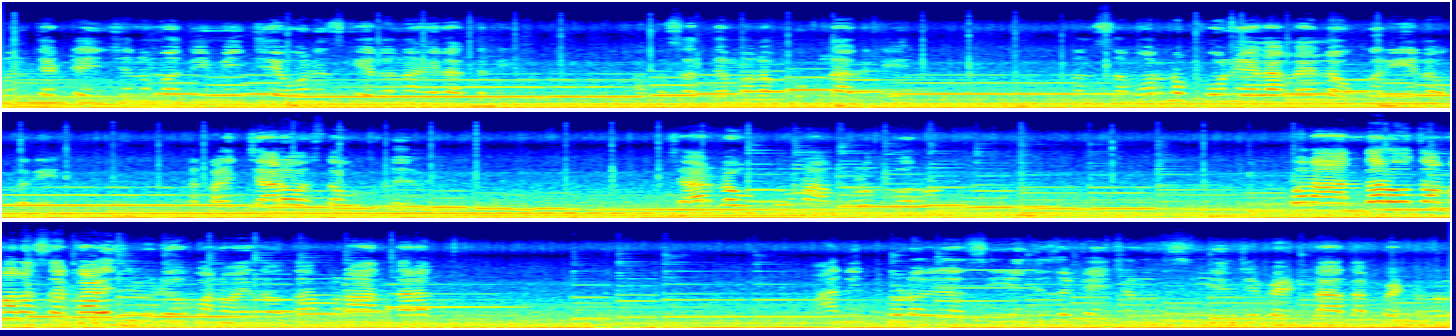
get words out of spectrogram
पण त्या टेन्शनमध्ये मी जेवणच केलं नाही रात्री. आता सध्या मला भूक लागली. पण समोरनं फोन यायला लागलाय लवकर ये लवकर ये. सकाळी चार वाजता उठलोय मी. चारला उठून आंघोळ करून. पण अंधार होता मला सकाळीच व्हिडिओ बनवायचा होता पण अंधारात आणि थोडं सीएनजीचं टेन्शन सीएनजी भेटला आता पेट्रोल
